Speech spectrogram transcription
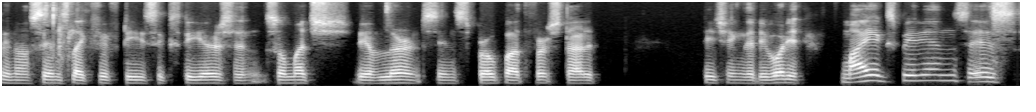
you know, since like 50, 60 years, and so much we have learned since Prabhupada first started teaching the devotee. My experience is,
